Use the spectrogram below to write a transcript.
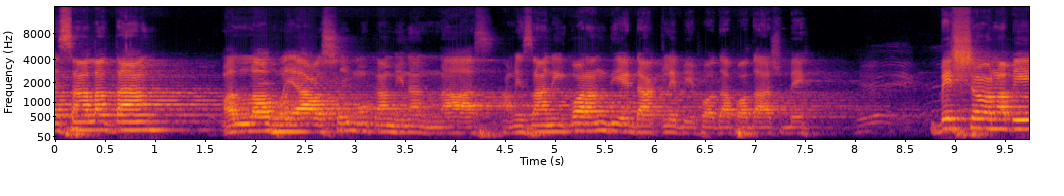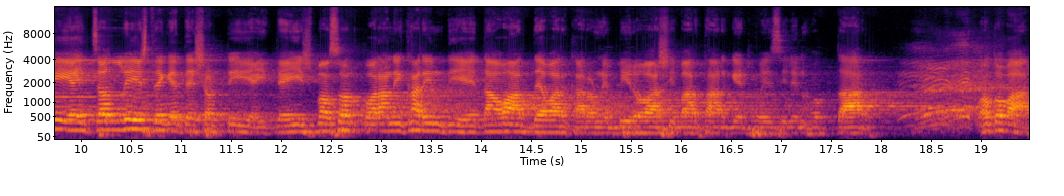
রিসালাতা, আল্লাহ ইয়াসিমুকা মিনান নাস। আমি জানি কোরআন দিয়ে ডাকলে বিপদ আপদ আসবে। বিশ্ব নবী এই চল্লিশ থেকে তেষট্টি, এই তেইশ বছর কোরআনে কারিম দিয়ে দাওয়াত দেওয়ার কারণে বিরাশি বার টার্গেট হয়েছিলেন হত্যার। কতবার?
